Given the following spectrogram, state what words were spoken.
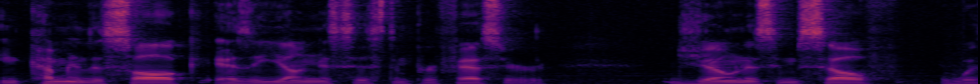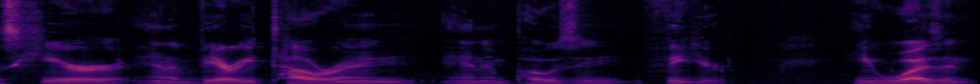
in coming to Salk as a young assistant professor, Jonas himself was here and a very towering and imposing figure. He wasn't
